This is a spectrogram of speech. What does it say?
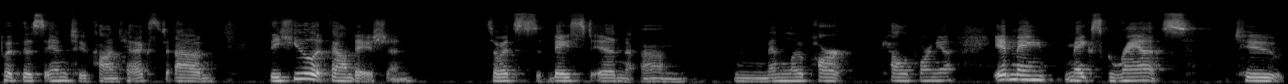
put this into context. Um, the Hewlett Foundation, so it's based in um, Menlo Park, California. It may makes grants to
